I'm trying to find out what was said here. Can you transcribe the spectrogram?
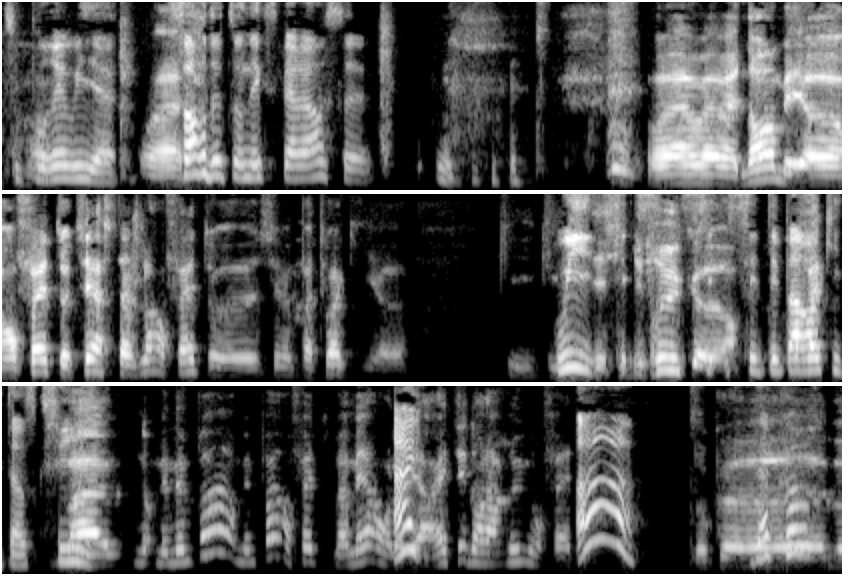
tu pourrais, oui, euh, Ouais. fort de ton expérience. euh, Ouais, ouais, ouais. Non, mais euh, en fait, tu sais, à cet âge-là, en fait, euh, c'est même pas toi qui, qui, qui Oui, décide du truc. c'est- euh, c'est tes parents fait, qui t'inscrivent. Bah, non, mais même pas, même pas. En fait, ma mère, on l'avait Ah. arrêtée dans la rue, en fait. Ah. Donc, euh, bah,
